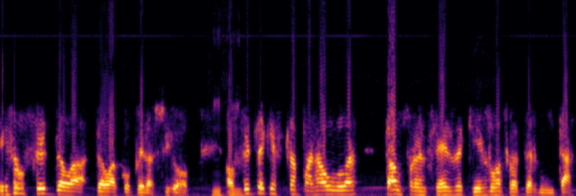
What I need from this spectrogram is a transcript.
és el fet de la, de la cooperació, uh -huh. el fet d'aquesta paraula tan francesa que és la fraternitat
